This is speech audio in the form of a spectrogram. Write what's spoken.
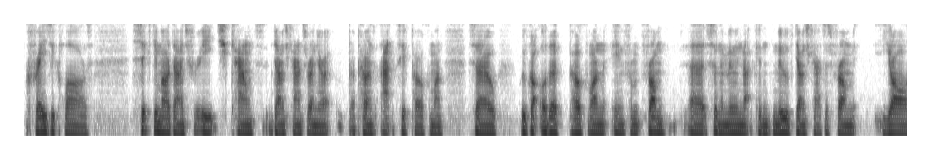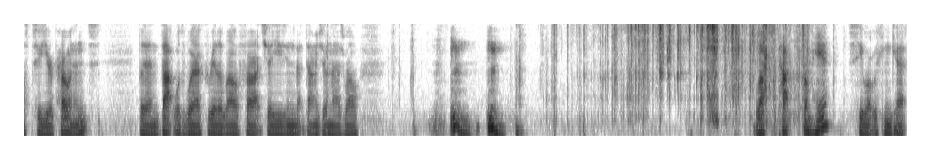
Crazy Claws. 60 more damage for each count damage counter on your opponent's active Pokemon. So we've got other Pokemon in from from uh, Sun and Moon that can move damage counters from yours to your opponents, but then that would work really well for actually using that damage on there as well. Last pack from here, see what we can get.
